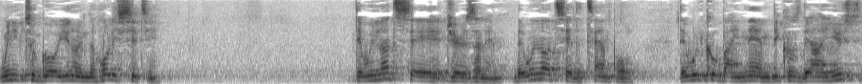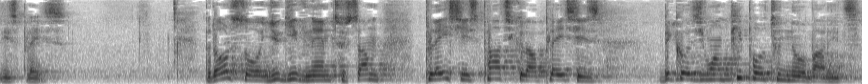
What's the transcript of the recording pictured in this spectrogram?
We need to go, you know, in the holy city." They will not say Jerusalem. They will not say the temple. They will go by name because they are used to this place. But also, you give name to some places, particular places, because you want people to know about it.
